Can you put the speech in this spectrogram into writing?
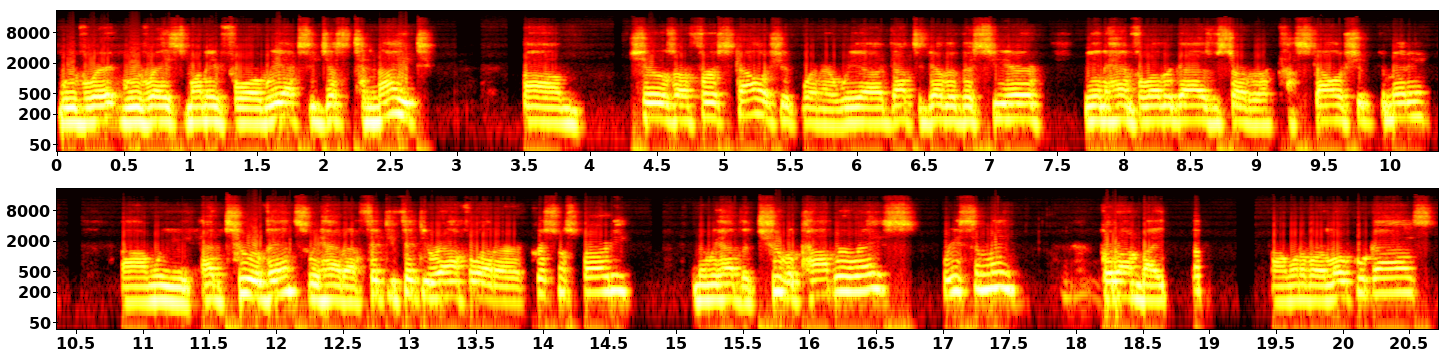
we've ra- we've raised money for. We actually just tonight um, chose our first scholarship winner. We uh, got together this year. Me and a handful of other guys. We started a scholarship committee. Um, we had two events. We had a 50-50 raffle at our Christmas party, and then we had the Chupacabra race recently, put on by uh, one of our local guys.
